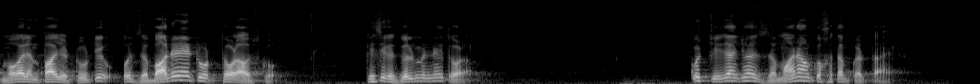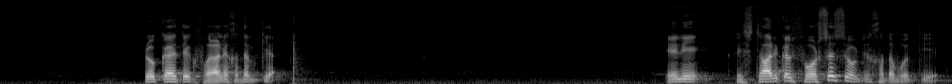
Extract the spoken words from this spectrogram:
Mughal empire جو ٹوٹی، اس زمانے نے ٹوٹ، توڑا اس کو۔ کسی کے ظلم نے نہیں توڑا۔ کچھ چیزیں جو ہے زمانہ ان کو ختم کرتا ہے۔ لوگ کہتے کہ فلاں نے ختم کیا۔ یعنی ہسٹوریکل فورسز سے وہ چیز ختم ہوتی ہے۔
